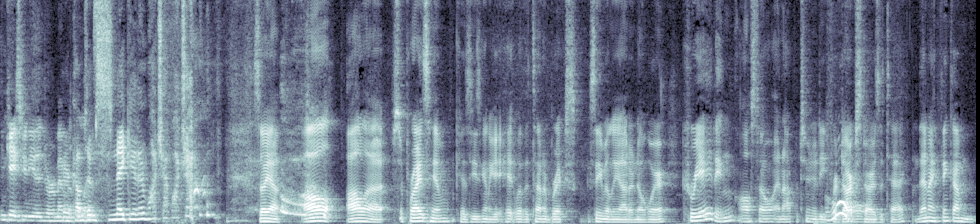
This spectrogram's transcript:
In case you needed to remember. Here the comes him snaking and watch out! Watch out! So yeah, I'll I'll uh, surprise him because he's gonna get hit with a ton of bricks seemingly out of nowhere, creating also an opportunity for Ooh. Darkstar's attack. Then I think I'm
